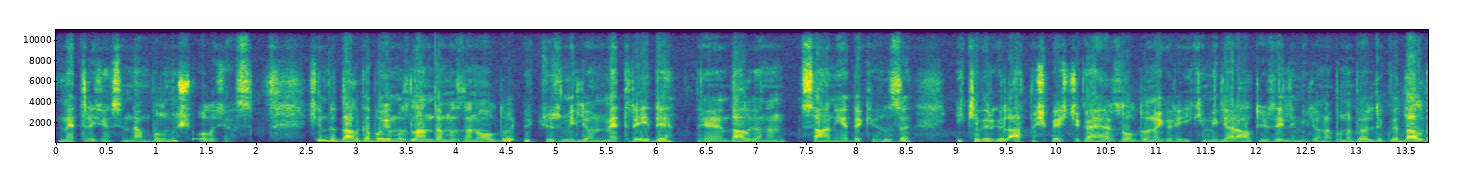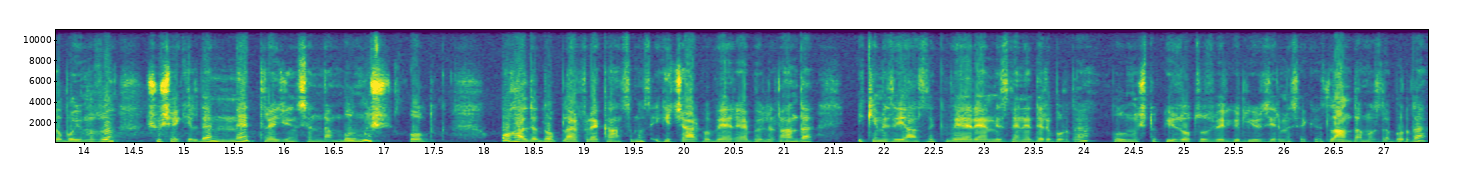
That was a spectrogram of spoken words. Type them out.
metre cinsinden bulmuş olacağız. Şimdi dalga boyumuz landamızda ne oldu? 300 milyon metre idi. E, dalganın saniyedeki hızı 2,65 GHz olduğuna göre 2 milyar 650 milyona bunu böldük ve dalga boyumuzu şu şekilde metre cinsinden bulmuş olduk. O halde Doppler frekansımız 2 çarpı VR bölü randa ikimizi yazdık. VR'miz de nedir burada? Bulmuştuk. 130,128 lambdamız da burada.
